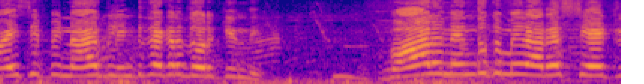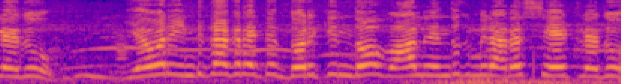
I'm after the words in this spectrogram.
వైసీపీ నాయకుల ఇంటి దగ్గర దొరికింది. వాళ్ళని ఎందుకు మీరు అరెస్ట్ చేయట్లేదు? ఎవరి ఇంటి దగ్గర అయితే దొరికిందో వాళ్ళని ఎందుకు మీరు అరెస్ట్ చేయట్లేదు?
